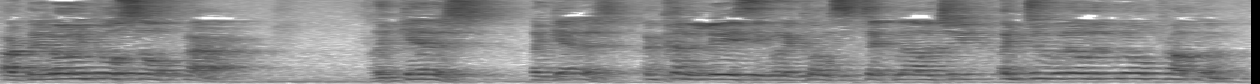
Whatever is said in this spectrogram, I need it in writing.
Or they'll only go so far. I get it. I get it. I'm kind of lazy when it comes to technology. I do it, no problem.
